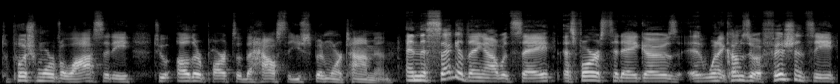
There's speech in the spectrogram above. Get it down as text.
to push more velocity to other parts of the house that you spend more time in. And the second thing I would say, as far as today goes, when it comes to efficiency,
